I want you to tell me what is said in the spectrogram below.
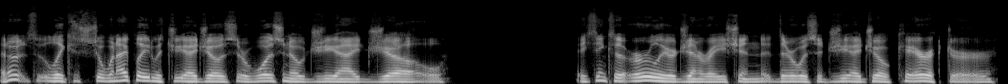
I don't like, so when I played with G.I. Joes, there was no G.I. Joe. I think the earlier generation, there was a G.I. Joe character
